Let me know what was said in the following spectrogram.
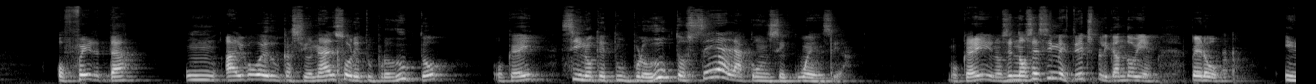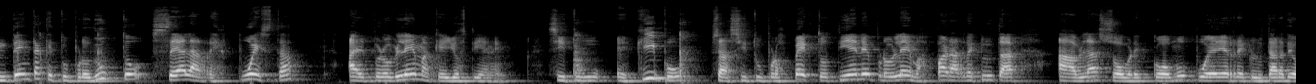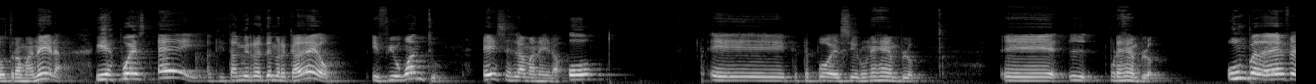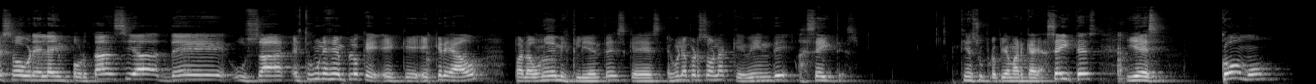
oferta, un, algo educacional sobre tu producto, ¿ok? Sino que tu producto sea la consecuencia. ¿Ok? No sé, no sé si me estoy explicando bien, pero intenta que tu producto sea la respuesta al problema que ellos tienen. Si tu equipo, o sea, si tu prospecto tiene problemas para reclutar, habla sobre cómo puede reclutar de otra manera. Y después, hey, aquí está mi red de mercadeo, if you want to. Esa es la manera. O, eh, ¿qué te puedo decir? Un ejemplo. Eh, por ejemplo, un PDF sobre la importancia de usar, esto es un ejemplo que, eh, he creado para uno de mis clientes, que es, es una persona que vende aceites. Tiene su propia marca de aceites y es cómo,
